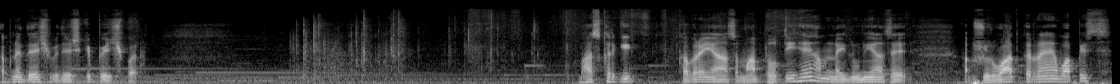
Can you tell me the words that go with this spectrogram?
अपने देश विदेश के पेज पर। भास्कर की खबरें यहाँ समाप्त होती हैं। हम नई दुनिया से अब शुरुआत कर रहे हैं वापस।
